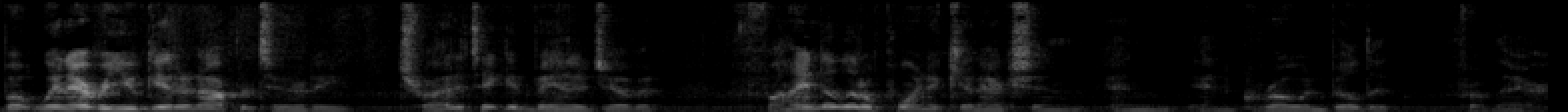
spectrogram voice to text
But whenever you get an opportunity, try to take advantage of it. Find a little point of connection and, and grow and build it from there.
